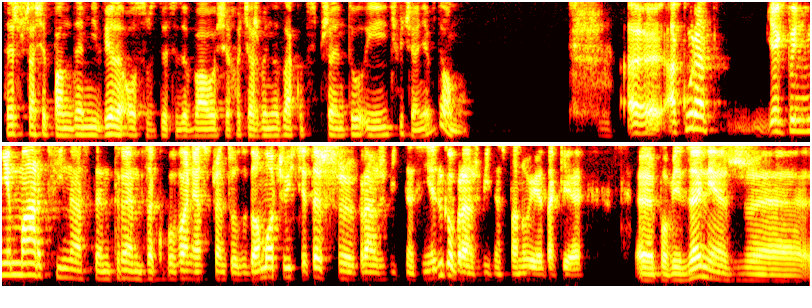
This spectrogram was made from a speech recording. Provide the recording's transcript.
też w czasie pandemii wiele osób zdecydowało się chociażby na zakup sprzętu i ćwiczenie w domu. E, akurat jakby nie martwi nas ten trend zakupowania sprzętu do domu. Oczywiście też w branży fitness i nie tylko w branży fitness panuje takie e, powiedzenie, że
